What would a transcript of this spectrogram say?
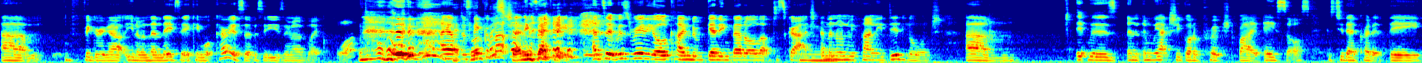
um figuring out you know and then they say okay what courier service are you using and i was like what i have to think question. about that exactly and so it was really all kind of getting that all up to scratch mm. and then mm. when we finally did launch um it was and, and we actually got approached by ASOS because to their credit they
